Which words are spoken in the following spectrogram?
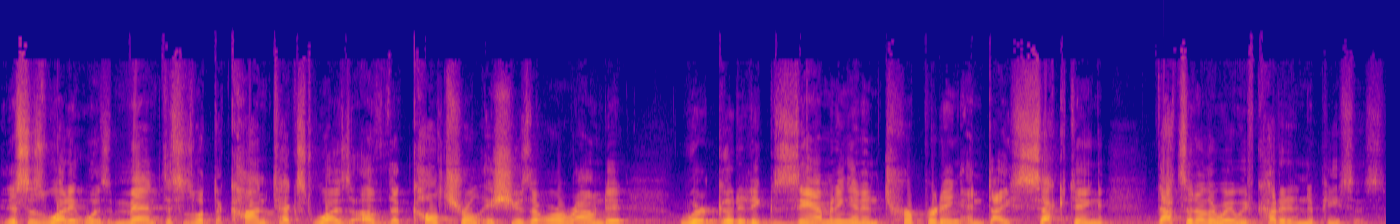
This is what it was meant. This is what the context was of the cultural issues that were around it. We're good at examining and interpreting and dissecting. That's another way we've cut it into pieces.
